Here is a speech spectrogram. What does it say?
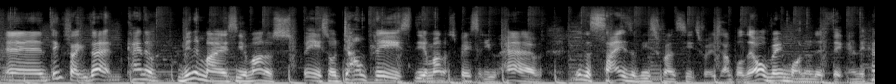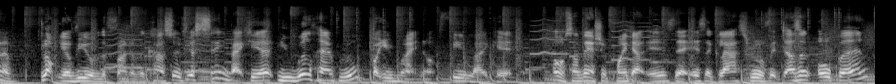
and things like that kind of minimize the amount of space or downplays the amount of space that you have. Look at the size of these front seats, for example. They're all very monolithic and they kind of block your view of the front of the car. So if you're sitting back here, you will have room, but you might not feel like it. Oh, something I should point out is there is a glass roof. It doesn't open,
